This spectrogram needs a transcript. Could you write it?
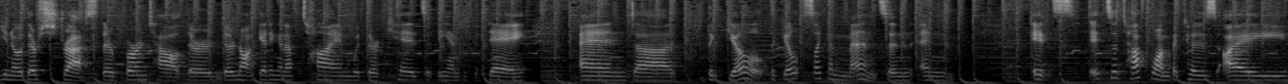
you know they're stressed they're burnt out they're they're not getting enough time with their kids at the end of the day. And uh, the guilt the guilt's like immense. And and it's it's a tough one because i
